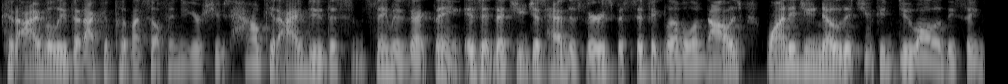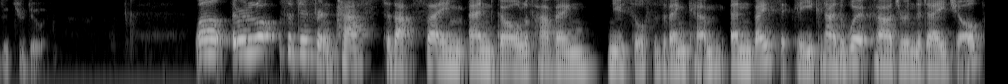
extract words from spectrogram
could I believe that I could put myself into your shoes? How could I do this same exact thing? Is it that you just had this very specific level of knowledge? Why did you know that you could do all of these things that you're doing? Well, there are lots of different paths to that same end goal of having new sources of income. And basically, you can either work harder in the day job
